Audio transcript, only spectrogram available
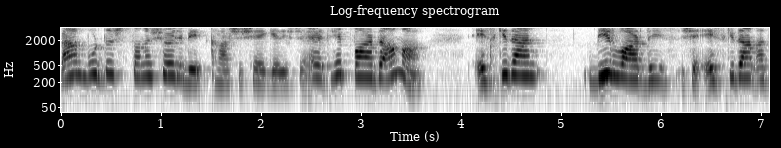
ben burada sana şöyle bir karşı şey geliştireyim. Evet hep vardı ama eskiden bir vardı şey eskiden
